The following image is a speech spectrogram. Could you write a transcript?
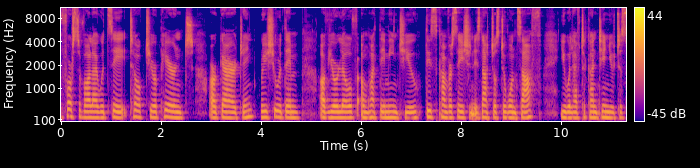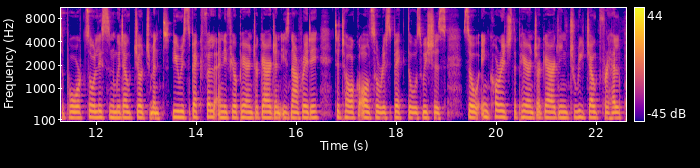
First of all, I would say talk to your parent or guardian, reassure them of your love and what they mean to you. This conversation is not just a once off. You will have to continue to support, so listen without judgment. Be respectful, and if your parent or guardian is not ready to talk, also respect those wishes. So encourage the parent or guardian to reach out for help,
